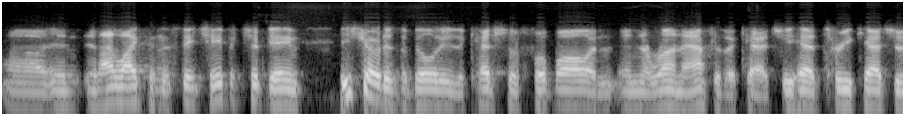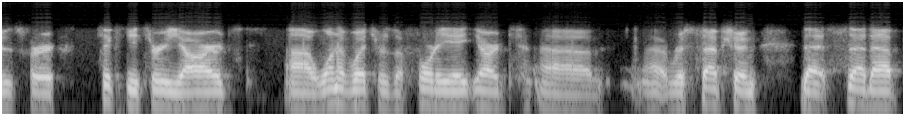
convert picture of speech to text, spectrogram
Uh, and and I liked in the state championship game he showed his ability to catch the football and and to run after the catch. He had three catches for 63 yards. Uh, one of which was a 48-yard uh, uh, reception that set up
